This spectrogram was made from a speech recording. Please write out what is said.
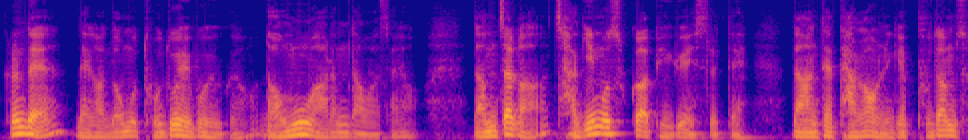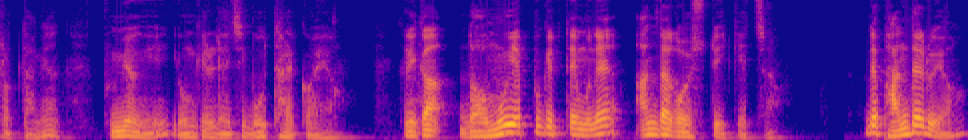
그런데 내가 너무 도도해 보이고요. 너무 아름다워서요. 남자가 자기 모습과 비교했을 때 나한테 다가오는 게 부담스럽다면 분명히 용기를 내지 못할 거예요. 그러니까 너무 예쁘기 때문에 안 다가올 수도 있겠죠 근데 반대로요.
